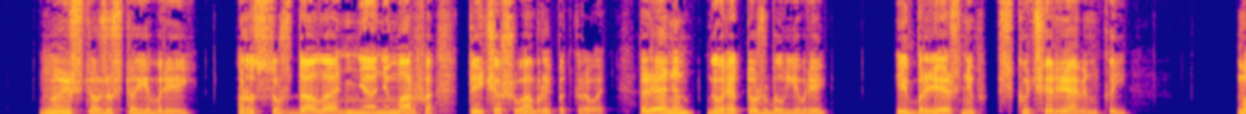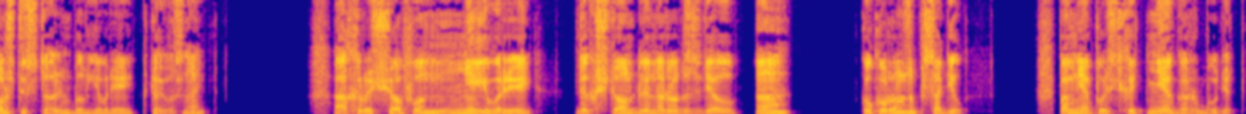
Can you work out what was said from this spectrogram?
— Ну и что же, что еврей? — рассуждала няня Марфа, тыча шваброй под кровать. — Ленин, говорят, тоже был еврей. И Брежнев с Кучерявенкой. Может, и Сталин был еврей, кто его знает? А Хрущев, он не еврей. Так что он для народа сделал, а? Кукурузу посадил? По мне пусть хоть негр будет,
